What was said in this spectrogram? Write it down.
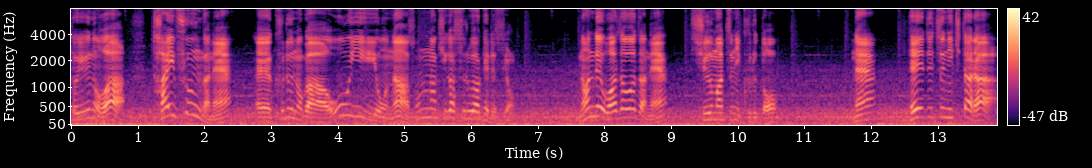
というのは、台風がね、えー、来るのが多いような、そんな気がするわけですよ。なんでわざわざね、週末に来ると、ね、平日に来たら、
